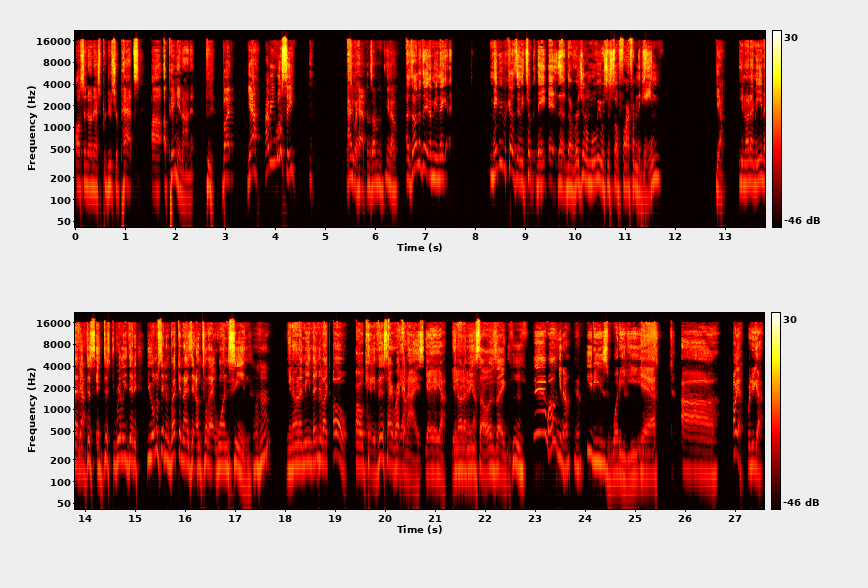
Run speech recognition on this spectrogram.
also known as producer Pat's uh, opinion on it. Hmm. But yeah, I mean, we'll see. We'll see what happens. I'm, you know, As long as they, I mean, they maybe because they took they the, the original movie was just so far from the game. Yeah. You know what I mean? That Yeah. it just it just really didn't. You almost didn't recognize it until that one scene. You know what I mean? Then you're like, oh, okay, this I recognize. Yeah, yeah, yeah. You know what I mean? Yeah. So it was like, hmm, Yeah, well, you know, you know, it is what it is. yeah. Uh, oh yeah. What do you got?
